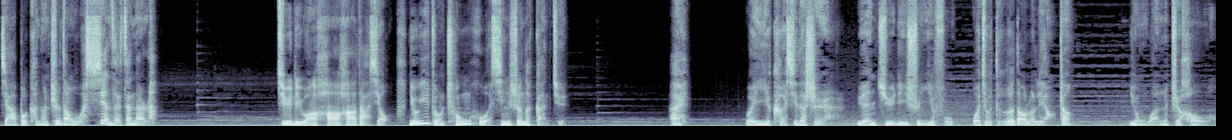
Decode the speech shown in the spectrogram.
加不可能知道我现在在哪儿了。巨力王哈哈大笑，有一种重获新生的感觉。哎。唯一可惜的是，远距离瞬移符我就得到了两张，用完了之后，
